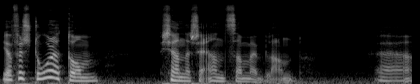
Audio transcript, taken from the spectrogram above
Jag förstår att de känner sig ensamma ibland. Eh,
